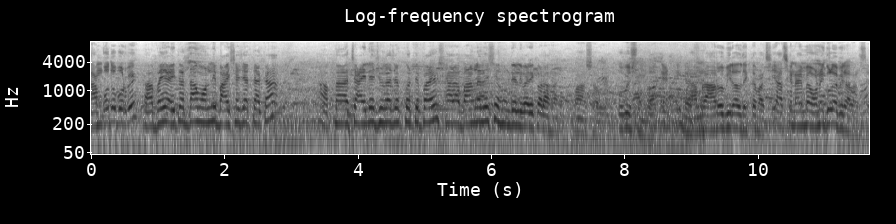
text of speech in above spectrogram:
দাম কত পড়বে? ভাইয়া এটার দাম অনলি বাইশ হাজার টাকা। আপনারা চাইলে যোগাযোগ করতে পারেন। সারা বাংলাদেশে হোম ডেলিভারি করা হয়। মাশাআল্লাহ খুবই সুন্দর। আমরা আরও বিড়াল দেখতে পাচ্ছি। আজকে নাইম অনেকগুলো বিড়াল আছে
